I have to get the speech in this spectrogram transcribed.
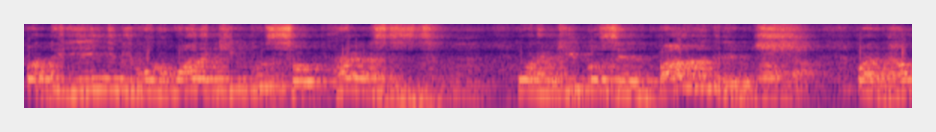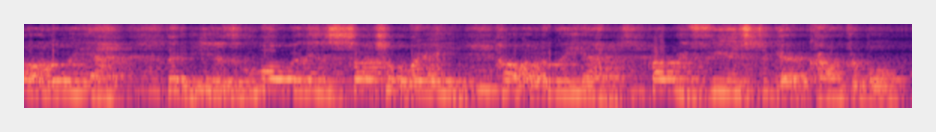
But the enemy would want to keep us suppressed, want to keep us in bondage. But hallelujah, that he is moving in such a way, hallelujah. I refuse to get comfortable.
